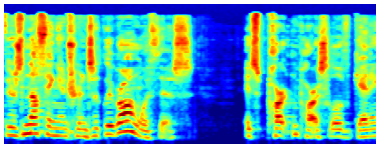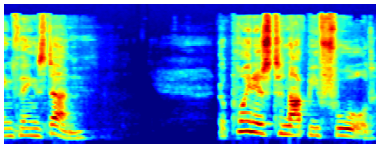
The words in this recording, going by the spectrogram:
there's nothing intrinsically wrong with this. It's part and parcel of getting things done. The point is to not be fooled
